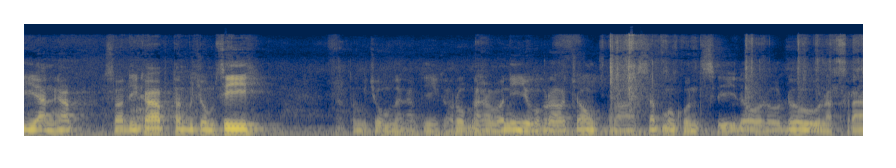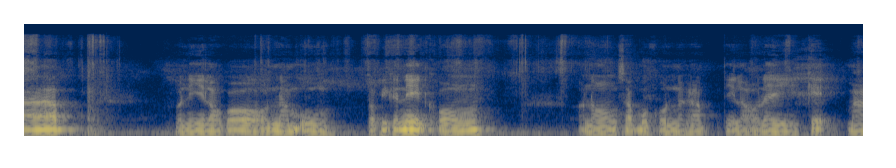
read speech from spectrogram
ซีอันครับ สวัสดีครับท่านผู้ชมซีท่านผู้ชมนะครับที่เคารพนะครับ วันนี้อยู่กับเราจ้องปลาซับมงคลสีโดโลโดนะครับ วันนี้เราก็นำองค์พระพิฆเนศของน้องซับมงคลนะครับ ที่เราได้แกะมา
